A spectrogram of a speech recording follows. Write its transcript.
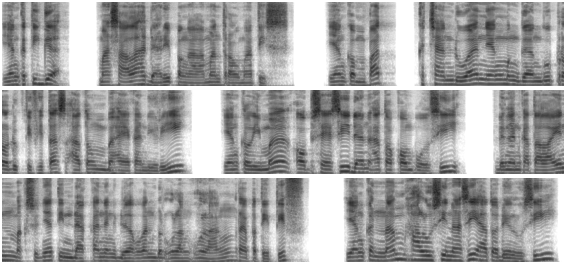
Yang ketiga, masalah dari pengalaman traumatis. Yang keempat, kecanduan yang mengganggu produktivitas atau membahayakan diri. Yang kelima, obsesi dan atau kompulsi. Dengan kata lain, maksudnya tindakan yang dilakukan berulang-ulang, repetitif, yang keenam, halusinasi atau delusi.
